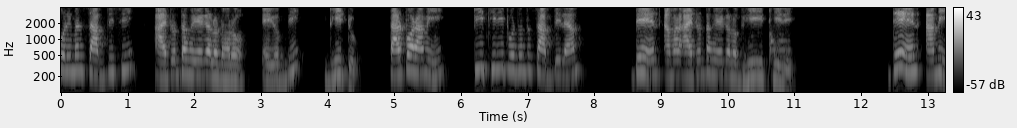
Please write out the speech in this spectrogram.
পরিমাণ চাপ দিছি, আয়তনটা হয়ে গেল ধরো এই অবধি ভি টু। তারপর আমি পি থ্রি পর্যন্ত চাপ দিলাম দেন আমার আয়তনটা হয়ে গেল ভি থ্রি দেন আমি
